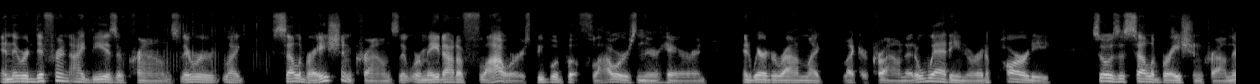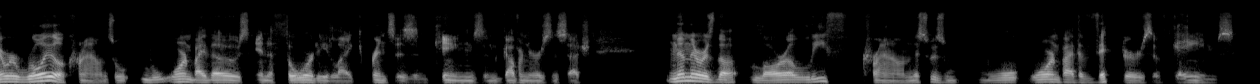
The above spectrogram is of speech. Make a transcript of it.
And there were different ideas of crowns. There were like celebration crowns that were made out of flowers. People would put flowers in their hair and, and wear it around like, like a crown at a wedding or at a party. So it was a celebration crown. There were royal crowns worn by those in authority, like princes and kings and governors and such. And then there was the laurel leaf crown. This was worn by the victors of games.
